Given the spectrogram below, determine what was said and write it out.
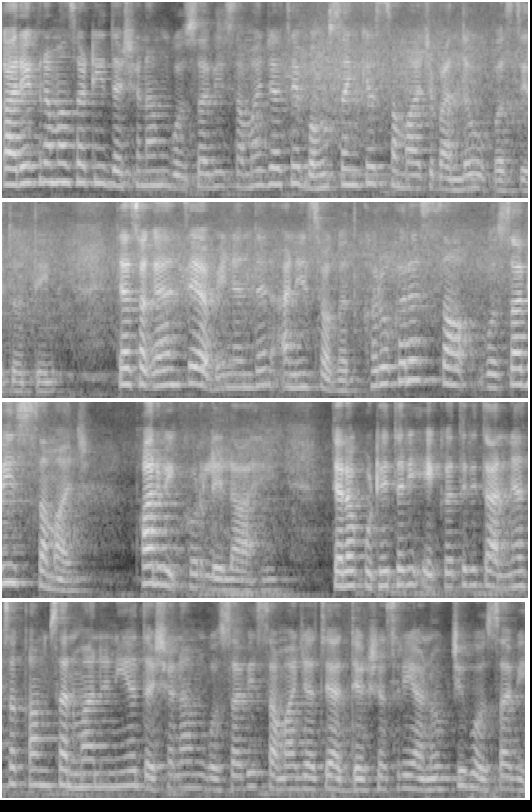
कार्यक्रमासाठी दशनाम गोसावी समाजाचे बहुसंख्य समाज बांधव उपस्थित होते. त्या सगळ्यांचे अभिनंदन आणि स्वागत. खरोखरच स गोसावी समाज फार विखुरलेला आहे. त्याला कुठेतरी एकत्रित आणण्याचं काम सन्माननीय दशनाम गोसावी समाजाचे अध्यक्ष श्री अनुपजी गोसावी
